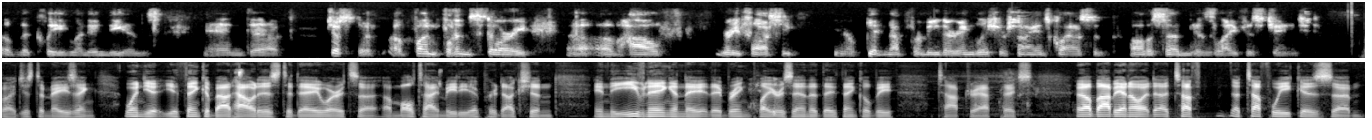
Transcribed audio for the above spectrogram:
of the Cleveland Indians. And uh, just a, a, fun, fun story uh, of how Ray Fosse, you know, getting up from either English or science class, and all of a sudden his life has changed. But just amazing when you, you think about how it is today, where it's a, a multimedia production in the evening and they, they bring players in that they think will be top draft picks. Well, Bobby, I know a, a tough a tough week is um,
